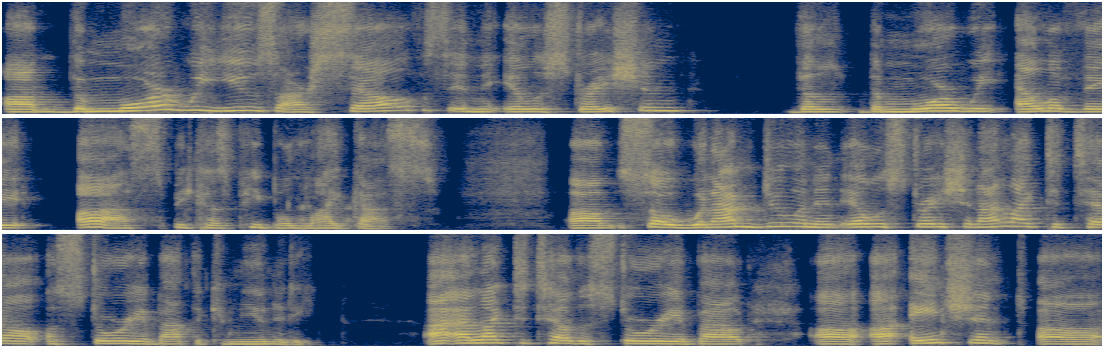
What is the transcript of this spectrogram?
Um, the more we use ourselves in the illustration, the, the more we elevate us because people like us. Um, so when I'm doing an illustration, I like to tell a story about the community. I, I like to tell the story about uh, an ancient, uh,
